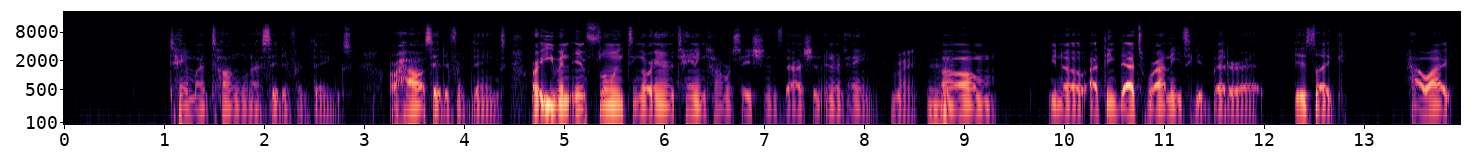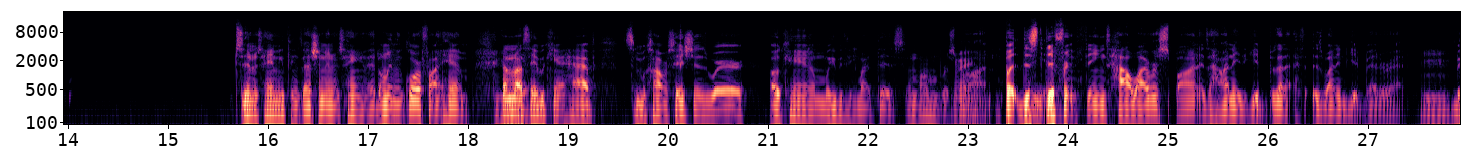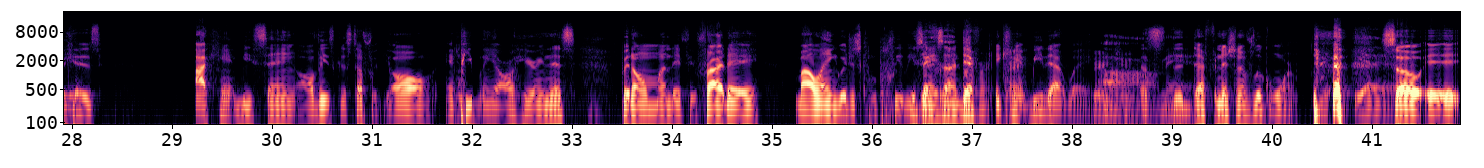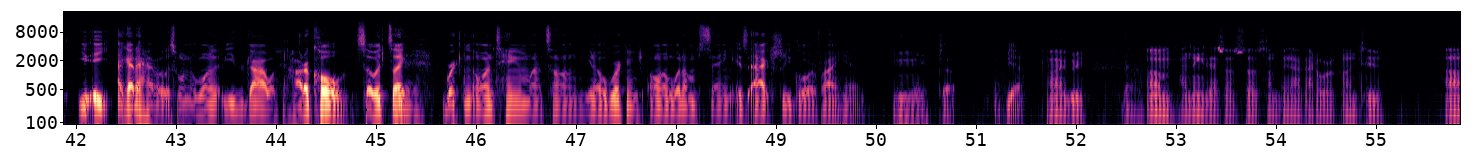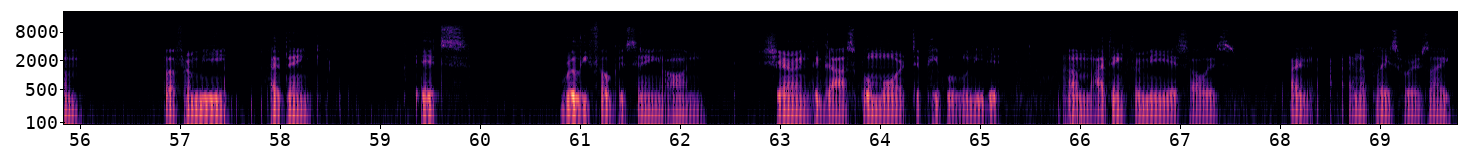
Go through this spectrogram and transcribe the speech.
tame my tongue when I say different things or how I say different things or even influencing or entertaining conversations that I shouldn't entertain. Right. Um, you know, I think that's where I need to get better at is like how I just entertaining things I shouldn't entertain. I don't even glorify him. And I'm not saying we can't have simple conversations where, okay, um, what do you think about this? I'm, I'm gonna respond, but just different things. How I respond is how I need to get is what I need to get better at because I can't be saying all these good stuff with y'all and people and y'all hearing this, but on Monday through Friday, my language is completely You saying different. something different? It can't be that way. Very true. Aw, That's the definition of lukewarm. yeah. So it, it, you, it, I gotta have it. It's one of one. Either God wants me hot or cold. So it's like Yeah. working on taming my tongue. You know, working on what I'm saying is actually glorifying Him. Mhm. So, yeah, I agree. No. Um, I think that's also something I got to work on too. Um, but for me, I think it's really focusing on sharing the gospel more to people who need it. Um, I think for me, it's always like in a place where it's like,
